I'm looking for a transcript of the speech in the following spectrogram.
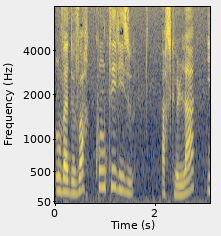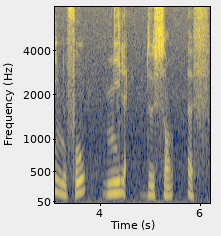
On va devoir compter les œufs. Parce que là, il nous faut 1200 œufs.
